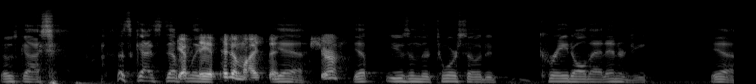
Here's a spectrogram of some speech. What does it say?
those guys, those guys definitely. Yep, they epitomized it. Yeah. Sure. Yep, using their torso to create all that energy. Yeah.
